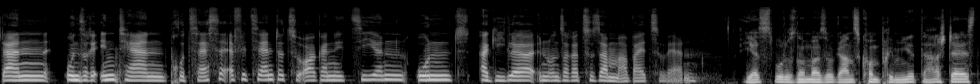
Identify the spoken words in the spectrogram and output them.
dann unsere internen Prozesse effizienter zu organisieren und agiler in unserer Zusammenarbeit zu werden. Jetzt, wo du es nochmal so ganz komprimiert darstellst,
